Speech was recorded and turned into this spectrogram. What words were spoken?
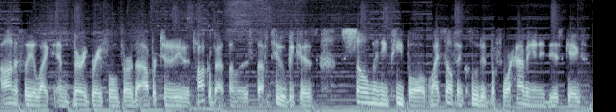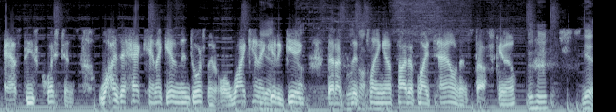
honestly like am very grateful for the opportunity to talk about some of this stuff too because so many people, myself included, before having any of these gigs, ask these questions: Why the heck can't I get an endorsement, or why can't I Yeah, get a gig that I've, Real that's playing outside of my town and stuff? You know. Mm-hmm. Yeah,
